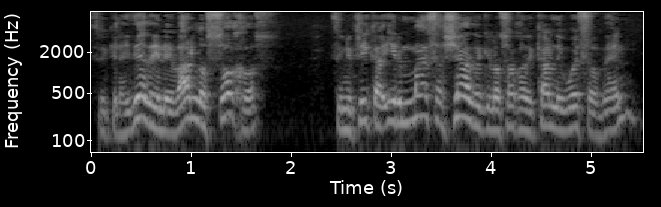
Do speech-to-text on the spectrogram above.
Así que la idea de elevar los ojos significa ir más allá de que los ojos de carne y hueso ven.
